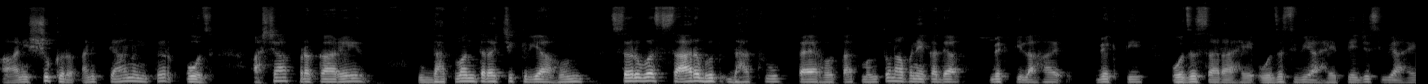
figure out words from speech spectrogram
आणि शुक्र आणि त्यानंतर ओज अशा प्रकारे धात्वांतराची क्रिया होऊन सर्व सारभूत धातू तयार होतात. म्हणतो ना आपण एखाद्या व्यक्तीला हा व्यक्ती ओजसार आहे ओजस्वी आहे तेजस्वी आहे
